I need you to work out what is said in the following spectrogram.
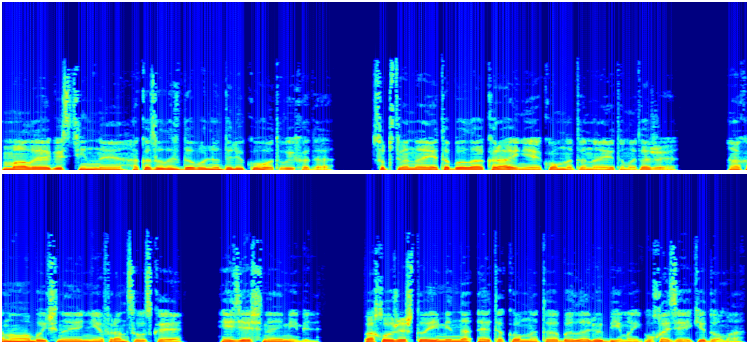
Малая гостиная оказалась довольно далеко от выхода. Собственно, это была крайняя комната на этом этаже. Окно обычное, не французское, изящная мебель. Похоже, что именно эта комната была любимой у хозяйки дома.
